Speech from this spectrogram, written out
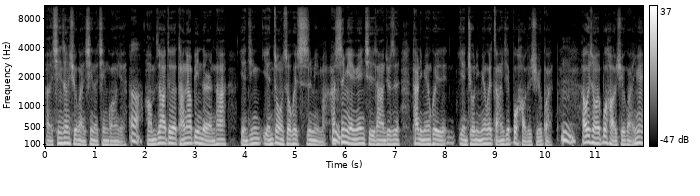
呃新生血管性的青光眼。嗯，好，我们知道这个糖尿病的人，他眼睛严重的时候会失明嘛。啊，失明的原因其实上就是它里面会眼球里面会长一些不好的血管。嗯，啊，为什么会不好的血管？因为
